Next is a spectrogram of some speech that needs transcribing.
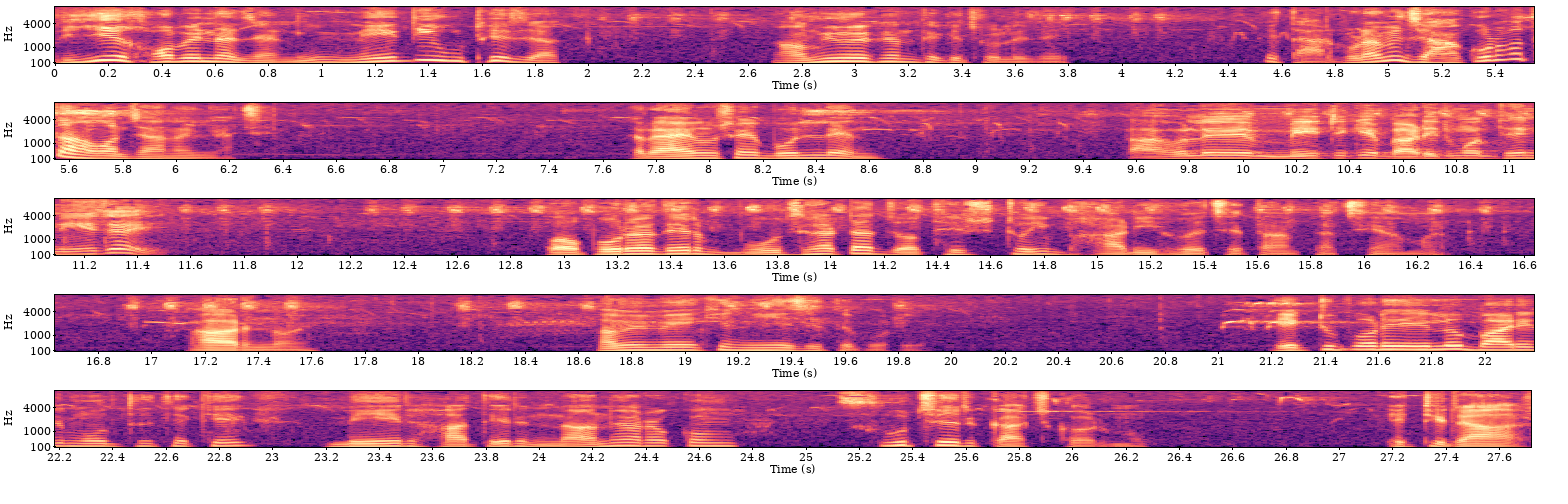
বিয়ে হবে না জানি মেয়েটি উঠে যাক আমিও এখান থেকে চলে যাই। তারপর আমি যা করব তা আমার জানাই আছে। রায়মশাই বললেন তাহলে মেয়েটিকে বাড়ির মধ্যে নিয়ে যাই? অপরাধের বোঝাটা যথেষ্টই ভারী হয়েছে তার কাছে আমার। আর নয় আমি মেয়েকে নিয়ে যেতে বললাম। একটু পরে এলো বাড়ির মধ্যে থেকে মেয়ের হাতের নানা রকম সূচের কাজকর্ম। একটি রাস।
